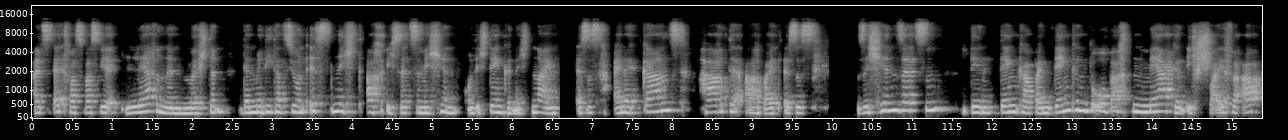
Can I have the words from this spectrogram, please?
als etwas, was wir lernen möchten. Denn Meditation ist nicht, ach, ich setze mich hin und ich denke nicht. Nein, es ist eine ganz harte Arbeit. Es ist sich hinsetzen, den Denker beim Denken beobachten, merken, ich schweife ab,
